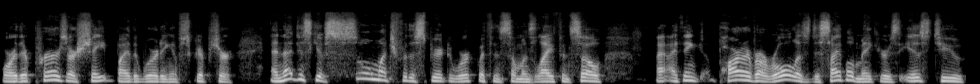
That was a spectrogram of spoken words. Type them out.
or their prayers are shaped by the wording of Scripture, and that just gives so much for the Spirit to work with in someone's life. And so, I, I think part of our role as disciple makers is to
